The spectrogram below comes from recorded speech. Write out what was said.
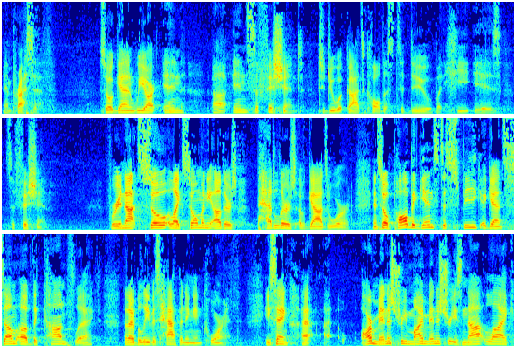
impressive. So again, we are in, uh, insufficient to do what God's called us to do, but He is sufficient. For we're not so, like so many others, peddlers of God's word. And so Paul begins to speak against some of the conflict that I believe is happening in Corinth. He's saying, our ministry, my ministry, is not like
